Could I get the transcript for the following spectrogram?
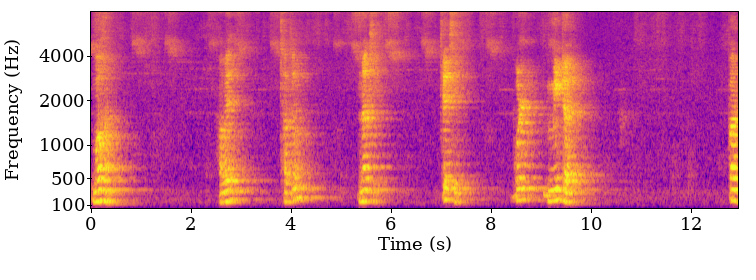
વહન હવે થતું નથી તેથી વોલ્ટ મીટર પર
